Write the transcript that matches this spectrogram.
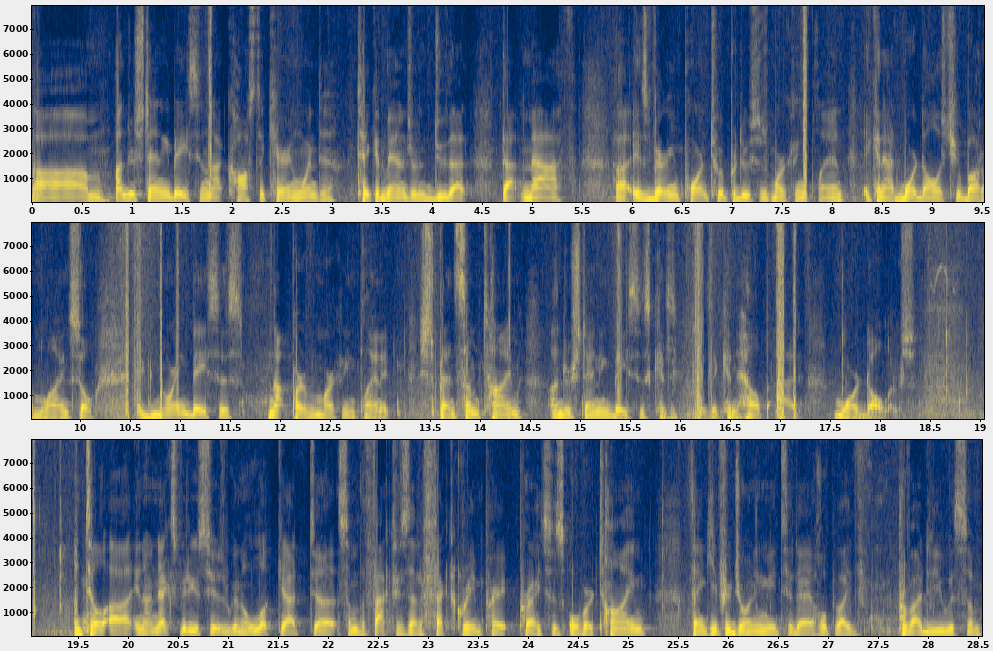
um, understanding basin that cost of carrying when to take advantage of and do that, that math uh, is very important to a producer's marketing plan. It can add more dollars to your bottom line. So ignoring basis, not part of a marketing plan. It spend some time understanding basis because it can help add more dollars. Until uh, in our next video series, we're going to look at uh, some of the factors that affect grain prices over time. Thank you for joining me today. I hope I've provided you with some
